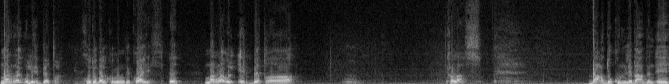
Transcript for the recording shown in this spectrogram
مرة يقول اهبطها. خدوا بالكم من دي كويس مرة يقول اهبطها. خلاص. بعضكم لبعض إيه؟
